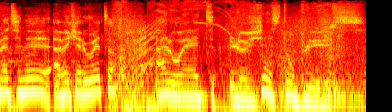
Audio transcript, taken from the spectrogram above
matinée avec Alouette. Alouette, le geste en plus.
